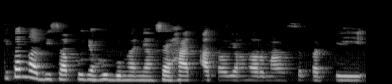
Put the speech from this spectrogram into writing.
kita nggak bisa punya hubungan yang sehat atau yang normal seperti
